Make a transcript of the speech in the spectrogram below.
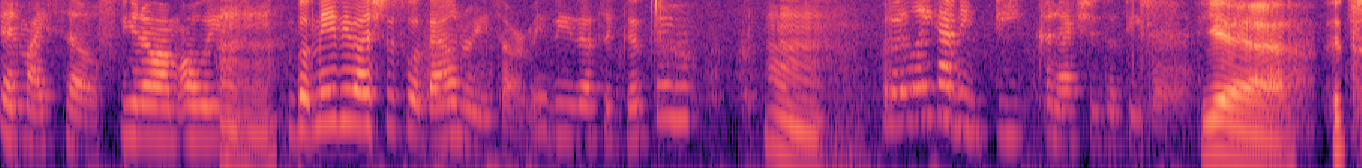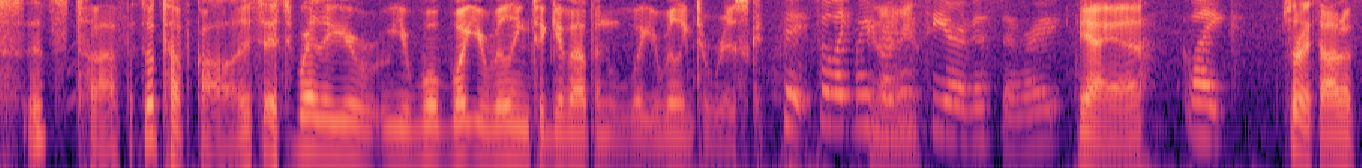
in myself. You know, I'm always. Mhm. But maybe that's just what boundaries are. Maybe that's a good thing. Hmm. But I like having deep connections with people. Yeah, it's it's tough. It's a tough call. It's it's whether you're you what you're willing to give up and what you're willing to risk. Okay, so like my You friend I mean? in Sierra Vista, right? Yeah, yeah. Like That's what I thought of.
